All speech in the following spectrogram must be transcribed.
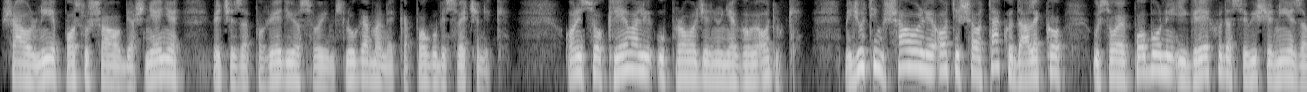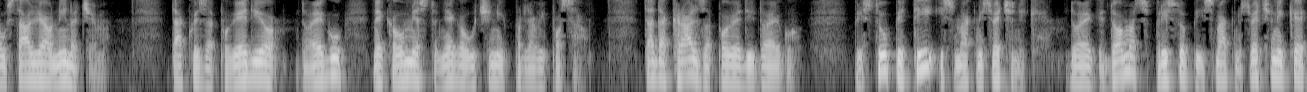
Šaul nije poslušao objašnjenje, već je zapovjedio svojim slugama neka pogubi svećenike. Oni su oklijevali u provođenju njegove odluke. Međutim, Šaul je otišao tako daleko u svojoj pobuni i grehu da se više nije zaustavljao ni na čemu. Tako je zapovjedio Doegu, neka umjesto njega učini prljavi posao. Tada kralj zapovjedi Doegu, pristupi ti i smakni svećenike. Doeg domac pristupi i smakni svećenike,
